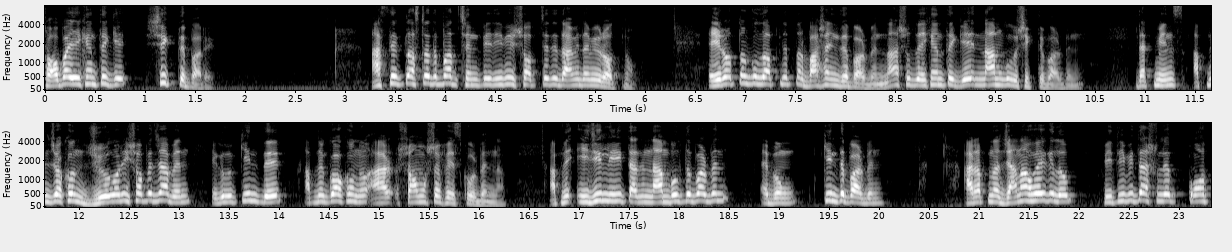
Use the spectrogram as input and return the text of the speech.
সবাই এখান থেকে শিখতে পারে। আজকের ক্লাসটাতে পাচ্ছেন পৃথিবীর সবচেয়ে দামি দামি রত্ন। এই রত্নগুলো আপনি আপনার বাসায় নিতে পারবেন না, শুধু এখান থেকে নামগুলো শিখতে পারবেন। দ্যাট মিন্স আপনি যখন জুয়েলারি শপে যাবেন, এগুলো কিনতে আপনি কখনো আর সমস্যা ফেস করবেন না। আপনি ইজিলি তাদের নাম বলতে পারবেন এবং কিনতে পারবেন। আর আপনার জানা হয়ে গেল পৃথিবীতে আসলে কত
